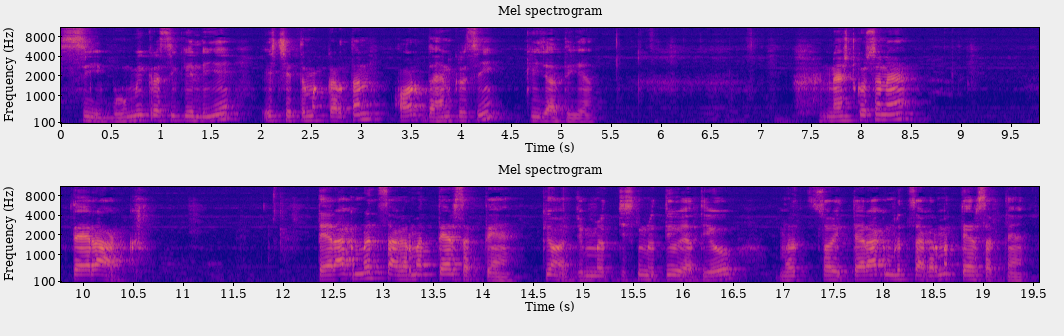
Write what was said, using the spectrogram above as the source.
सी, भूमि कृषि के लिए इस क्षेत्र में कर्तन और दहन कृषि की जाती है। नेक्स्ट क्वेश्चन है, तैराक। तैराक मृत सागर में तैर सकते हैं। क्यों? जो मृत, जिसकी मृत्यु हो जाती हो, मृत सॉरी तैराक मृत सागर में तैर सकते हैं।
